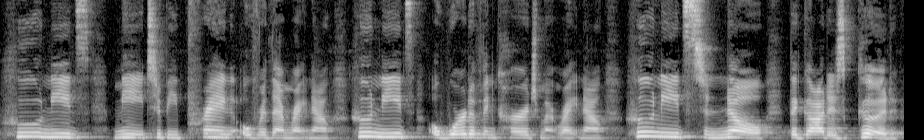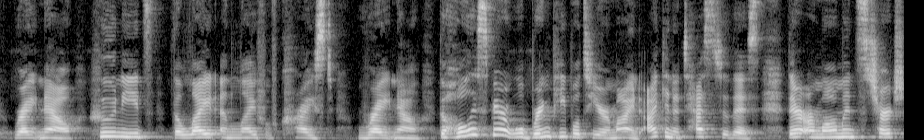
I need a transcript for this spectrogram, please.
who needs me to be praying over them right now? Who needs a word of encouragement right now? Who needs to know that God is good right now? Who needs the light and life of Christ right now? The Holy Spirit will bring people to your mind. I can attest to this. There are moments, church,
